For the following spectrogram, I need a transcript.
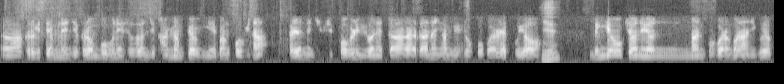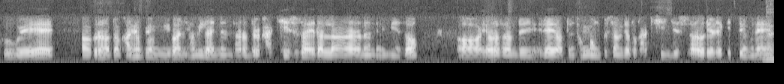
어, 그렇기 때문에 이제 그런 부분에 있어서 이제 감염병 예방법이나 관련된 집시법을 위반했다라는 혐의로 고발을 했고요. 예. 민경욱 전 의원만 고발한 건 아니고요. 그 외에 어, 그런 어떤 감염병 위반 혐의가 있는 사람들을 같이 수사해달라라는 의미에서 어, 여러 사람들의 어떤 성명 불상자도 같이 이제 수사 의뢰를 했기 때문에 네.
